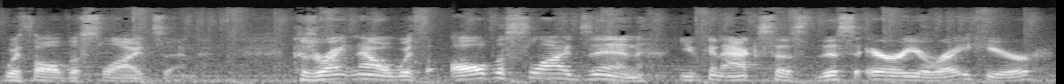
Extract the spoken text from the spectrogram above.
with all the slides in. Because right now, with all the slides in, you can access this area right here.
